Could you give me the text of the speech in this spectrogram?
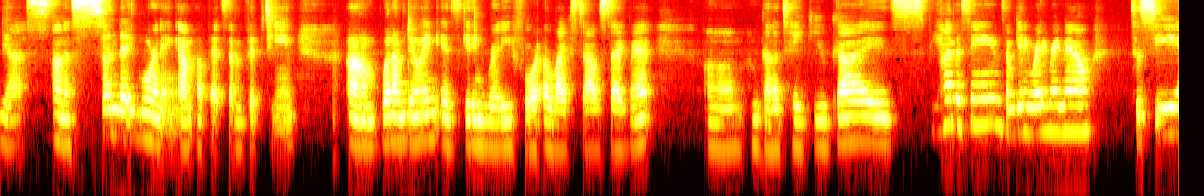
Yes, on a Sunday morning, I'm up at 7.15. Um, what I'm doing is getting ready for a lifestyle segment. Um, I'm gonna take you guys behind the scenes. I'm getting ready right now to see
